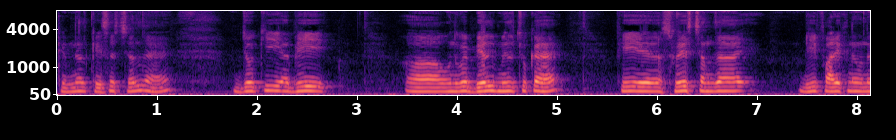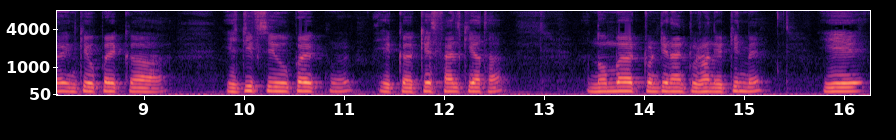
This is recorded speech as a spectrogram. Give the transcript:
क्रिमिनल केसेस चल रहे हैं, जो कि अभी उनको बेल मिल चुका है। फिर सुरेश चंद्रा भी पारेख ने उन्हें इनके ऊपर एक एच सी ऊपर एक केस फ़ाइल किया था, नवंबर 29 2018 में। ये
